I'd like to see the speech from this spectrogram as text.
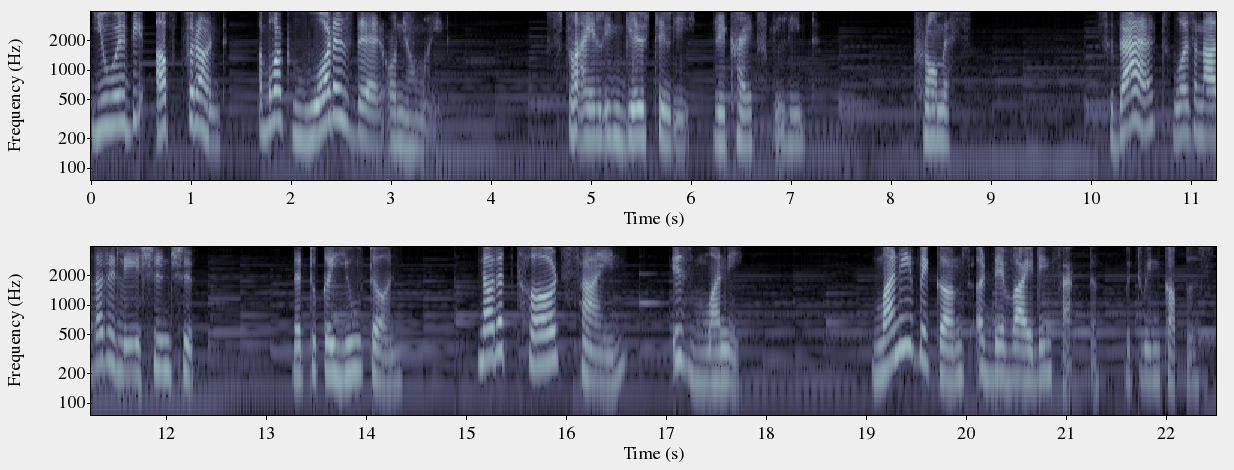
you will be upfront about what is there on your mind. Smiling guiltily, Rekha exclaimed. Promise. So that was another relationship that took a U turn. Now, the third sign is money. Money becomes a dividing factor between couples.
